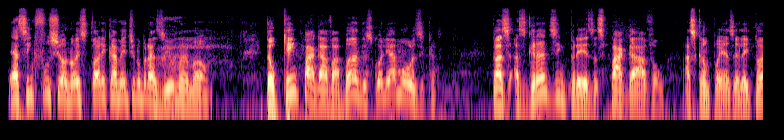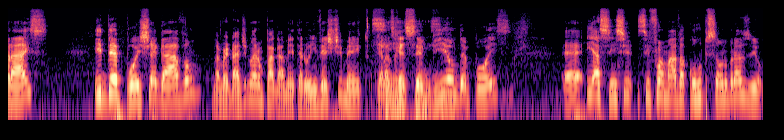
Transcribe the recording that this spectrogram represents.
É assim que funcionou historicamente no Brasil, meu irmão. Então, quem pagava a banda escolhia a música. Então, as, as grandes empresas pagavam as campanhas eleitorais e depois chegavam. Na verdade, não era um pagamento, era um investimento, que sim, elas recebiam sim, sim. depois. É, e assim se, se formava a corrupção no Brasil.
